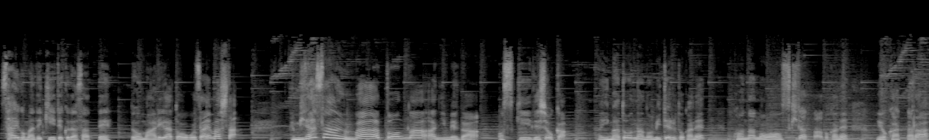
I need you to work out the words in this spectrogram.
最後まで聞いてくださってどうもありがとうございました。皆さんはどんなアニメがお好きでしょうか？今どんなの見てるとかね、こんなの好きだったとかね、よかったら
